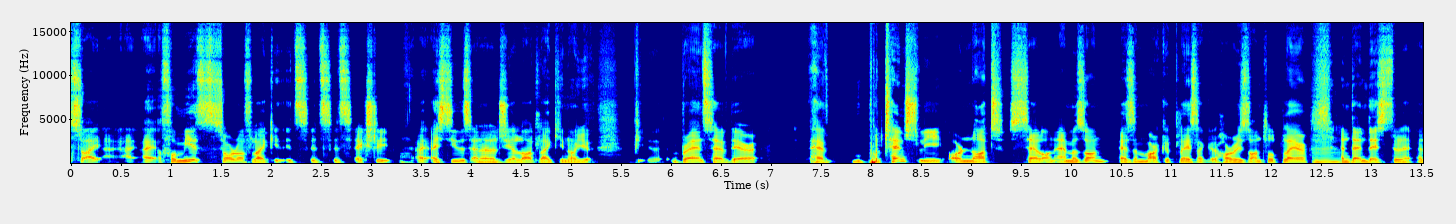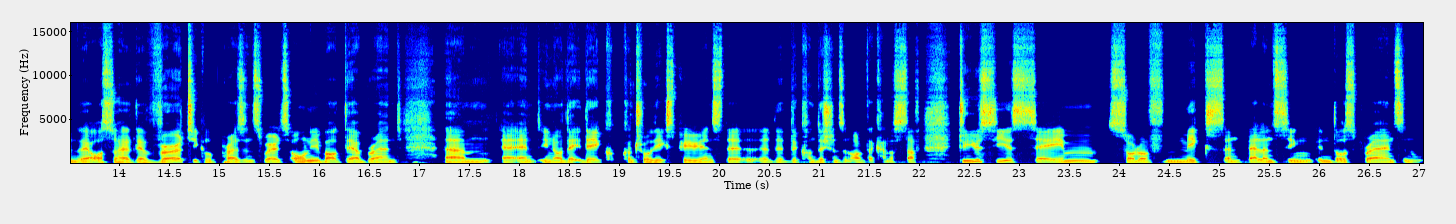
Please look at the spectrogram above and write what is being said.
so I, I, I, for me it's sort of like it's it's it's actually I, I see this analogy a lot like you know you, brands have their have potentially or not sell on Amazon as a marketplace, like a horizontal player, mm-hmm. and then they still and they also have their vertical presence where it's only about their brand, um, and you know they they control the experience, the, uh, the the conditions, and all that kind of stuff. Do you see a same sort of mix and balancing in those brands and?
